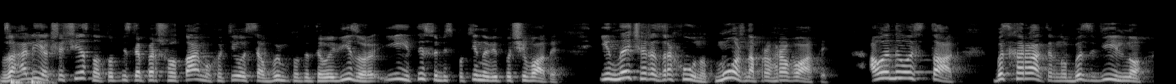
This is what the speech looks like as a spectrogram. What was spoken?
Взагалі, якщо чесно, то після першого тайму хотілося вимкнути телевізор і йти собі спокійно відпочивати. І не через рахунок можна програвати. Але не ось так. Безхарактерно, безвільно, е,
